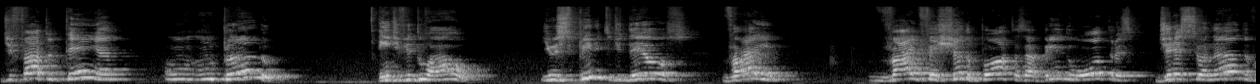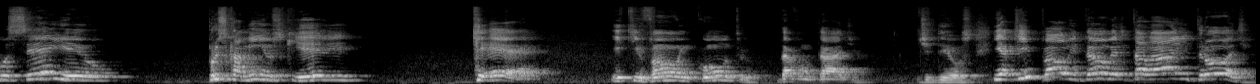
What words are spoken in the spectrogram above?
de fato tenha um, um plano individual e o Espírito de Deus vai vai fechando portas, abrindo outras, direcionando você e eu para os caminhos que Ele quer e que vão ao encontro da vontade de Deus. E aqui Paulo, então, ele está lá em Troade,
